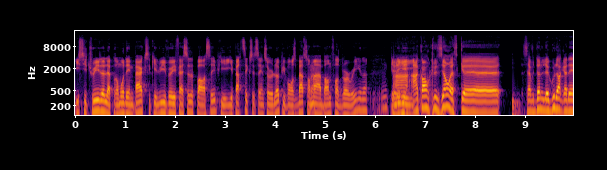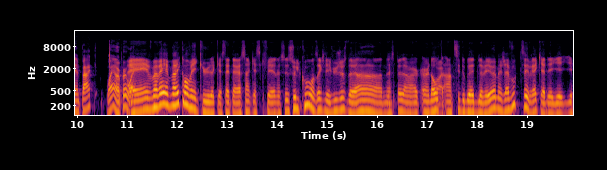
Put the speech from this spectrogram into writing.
EC3, là, la promo d'Impact, c'est que lui, il veut effacer le passé, puis il est parti avec cette ceinture-là, puis ils vont se battre sûrement à Bound for Glory. Là. Puis là, en, il- en conclusion, est-ce que ça vous donne le goût de regarder Impact? Ouais, un peu, ouais. Ben, vous m'avez vous m'avez convaincu là, que c'était intéressant qu'est-ce qu'il fait. là. Sur, sur le coup, on dirait que je l'ai vu juste de une espèce un, un autre Ouais. anti-WWE, mais j'avoue que c'est vrai qu'il y a des. il y a- il y a-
